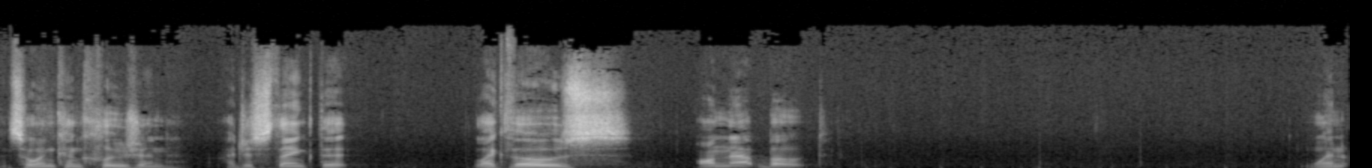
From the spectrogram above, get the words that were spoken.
And so, in conclusion, I just think that like those on that boat, when,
